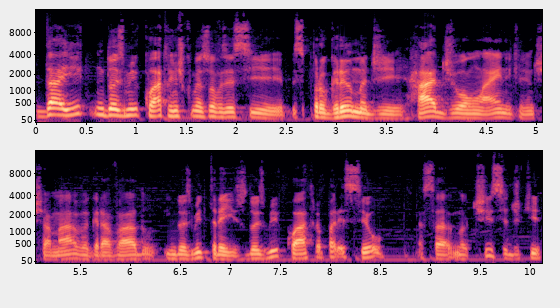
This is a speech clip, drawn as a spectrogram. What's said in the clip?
Daí, em 2004, a gente começou a fazer esse, esse programa de rádio online, que a gente chamava, gravado em 2003. Em 2004 apareceu essa notícia de que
